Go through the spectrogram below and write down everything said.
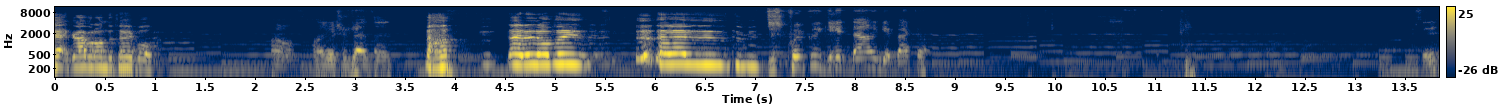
Can't grab it on the table. Oh, I guess you're dead then. that is no please. That is to me. Just quickly get down and get back up. See?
